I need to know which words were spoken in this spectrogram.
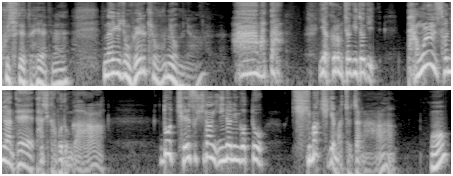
구실에도 해야 되나? 나 요즘 왜 이렇게 운이 없냐? 아, 맞다. 야, 그럼 저기 저기 방울 선녀한테 다시 가보던가. 너 재수 씨랑 인연인 것도 기막히게 맞췄잖아. 어?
